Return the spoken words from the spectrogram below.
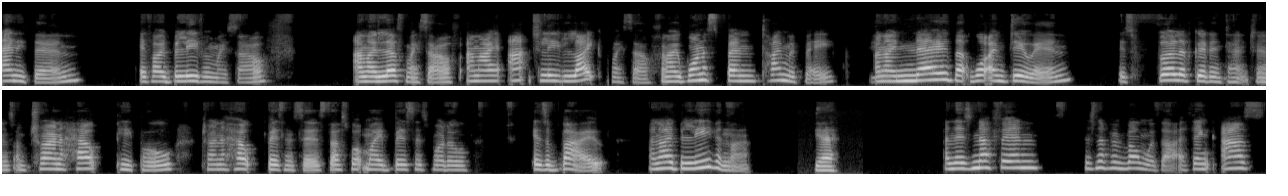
anything if I believe in myself and I love myself and I actually like myself and I want to spend time with me. Yeah. And I know that what I'm doing is full of good intentions. I'm trying to help people, trying to help businesses. That's what my business model is about. And I believe in that. Yeah. And there's nothing there's nothing wrong with that. I think as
